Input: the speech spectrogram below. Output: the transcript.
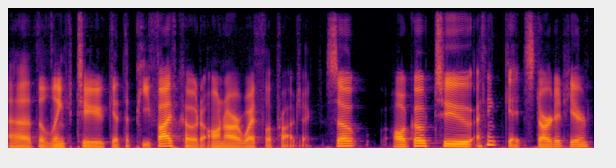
uh, the link to get the P5 code on our Webflow project. So I'll go to, I think, get started here.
